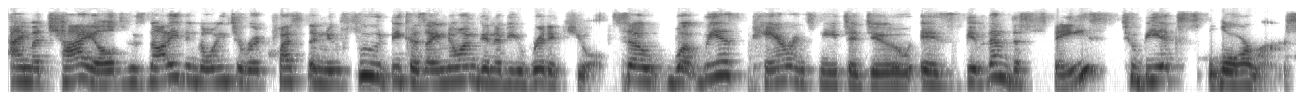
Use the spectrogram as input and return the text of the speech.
I'm a child who's not even going to request a new food because I know I'm going to be ridiculed. So, what we as parents need to do is give them the space to be explorers.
